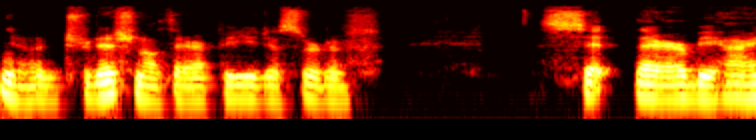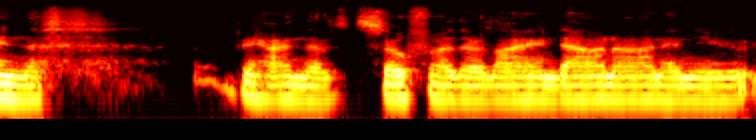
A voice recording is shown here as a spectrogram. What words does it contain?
you know, in traditional therapy, you just sort of sit there behind the behind the sofa they're lying down on and you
